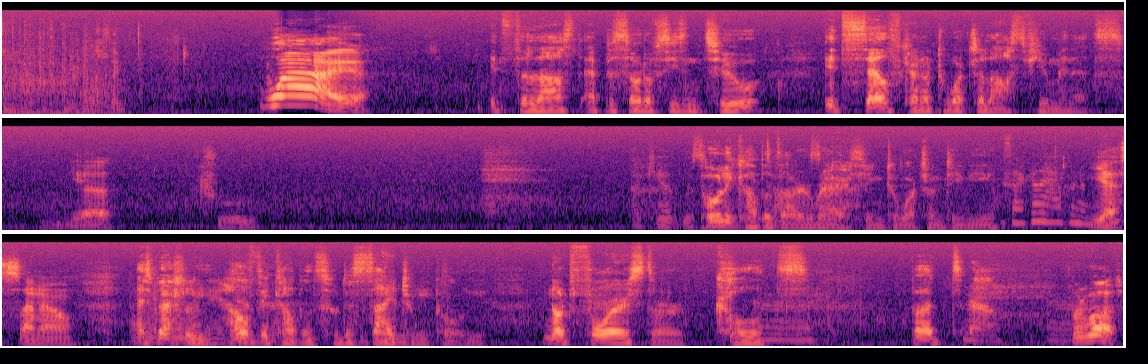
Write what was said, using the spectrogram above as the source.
Nothing. Why? It's the last episode of season two. It's self-care watch the last few minutes. Yeah, true. I can't listen. Poly to couples are a rare stuff. thing to watch on TV, Is that gonna happen to me? Yes, I know. I don't know especially healthy couples who decide to be poly, not forced or cults. Uh, but No. But what?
